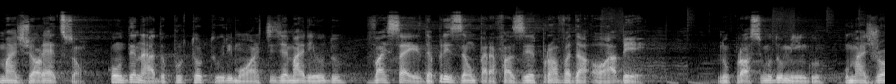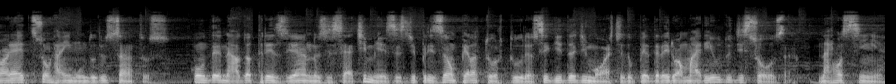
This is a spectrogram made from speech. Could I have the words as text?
Major Edson, condenado por tortura e morte de Amarildo, vai sair da prisão para fazer prova da OAB. No próximo domingo, o Major Edson Raimundo dos Santos, condenado a 13 anos e 7 meses de prisão pela tortura seguida de morte do pedreiro Amarildo de Souza, na Rocinha,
